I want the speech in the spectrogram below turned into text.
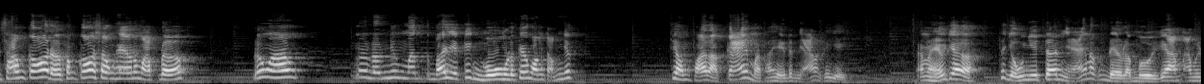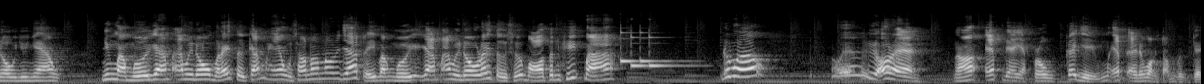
Sao không có được không có xong heo nó mập được? Đúng không? Nhưng mà bởi vì cái nguồn là cái quan trọng nhất. Chứ không phải là cái mà thể hiện trên nhãn là cái gì. Em hiểu chưa? Thí dụ như trên nhãn nó cũng đều là 10 gram amino như nhau. Nhưng mà 10 gram amino mà lấy từ cám heo sao nó nó giá trị bằng 10 gram amino lấy từ sữa bò tinh khiết mà? Đúng không? Rõ ràng. Nó FDA approve cái gì cũng FDA nó quan trọng cực kỳ.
